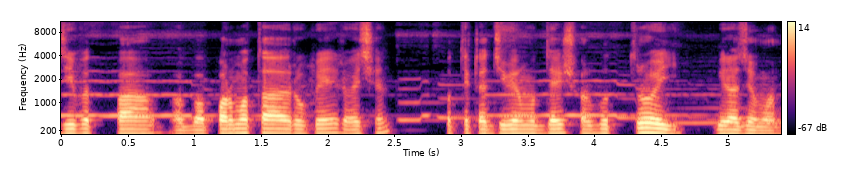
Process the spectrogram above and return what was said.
জীবাত্মা বা পরমাত্মা রূপে রয়েছেন। প্রত্যেকটা জীবের মধ্যে সর্বত্রই বিরাজমান।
